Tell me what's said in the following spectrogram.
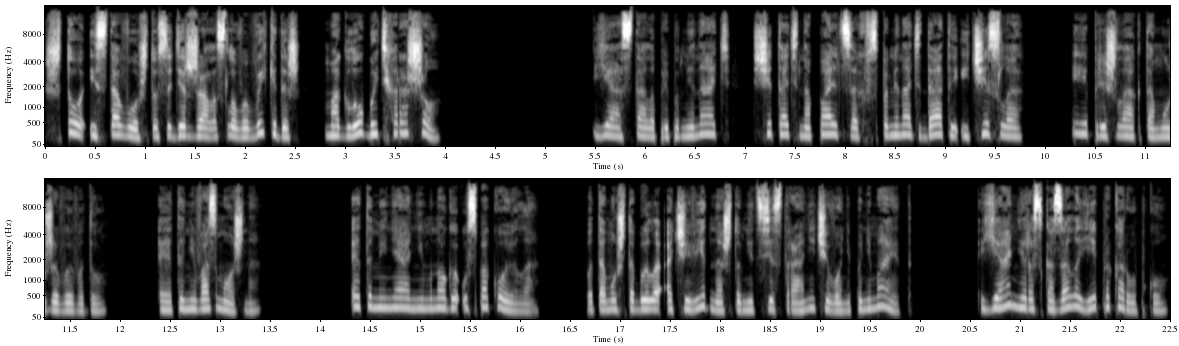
Что из того, что содержало слово «выкидыш», могло быть хорошо? Я стала припоминать, считать на пальцах, вспоминать даты и числа и пришла к тому же выводу. Это невозможно. Это меня немного успокоило, потому что было очевидно, что медсестра ничего не понимает. Я не рассказала ей про коробку.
